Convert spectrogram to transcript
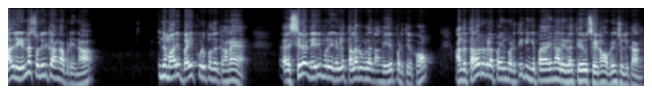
அதில் என்ன சொல்லியிருக்காங்க அப்படின்னா இந்த மாதிரி பைக் கொடுப்பதற்கான சில நெறிமுறைகளில் தளர்வுகளை நாங்கள் ஏற்படுத்தியிருக்கோம். அந்த தளர்வுகளை பயன்படுத்தி நீங்கள் பயனாளிகளை தேர்வு செய்யணும் அப்படின்னு சொல்லியிருக்காங்க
